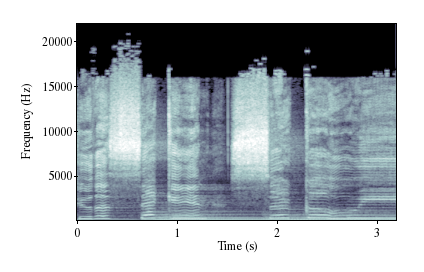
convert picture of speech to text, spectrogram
to the second circle we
